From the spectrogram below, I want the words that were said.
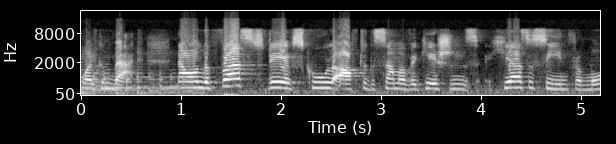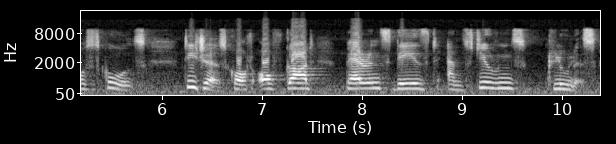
Welcome back. Now, on the first day of school after the summer vacations, here's a scene from most schools. Teachers caught off guard, parents dazed, and students clueless.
